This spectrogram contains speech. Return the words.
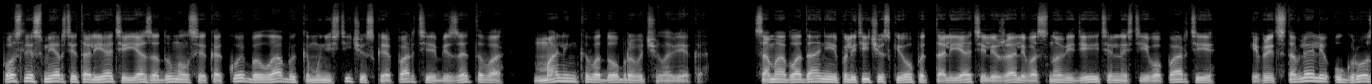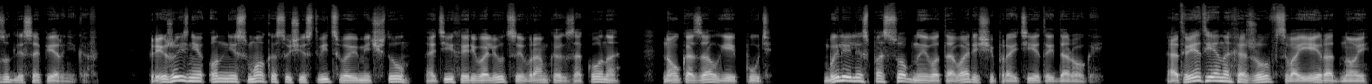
После смерти Тольятти я задумался, какой была бы коммунистическая партия без этого маленького доброго человека. Самообладание и политический опыт Тольятти лежали в основе деятельности его партии и представляли угрозу для соперников. При жизни он не смог осуществить свою мечту о тихой революции в рамках закона, но указал ей путь. Были ли способны его товарищи пройти этой дорогой? Ответ я нахожу в своей родной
